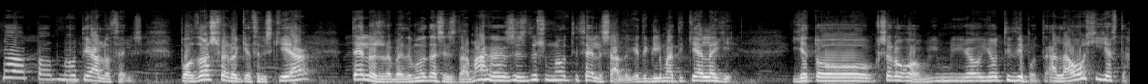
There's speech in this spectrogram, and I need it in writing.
Πα, πα, ό,τι άλλο θέλεις. Ποδόσφαιρο και θρησκεία, τέλος ρε παιδί μου, δεν τα συζητάμε. Θα συζητήσουμε ό,τι θέλεις άλλο για την κλιματική αλλαγή. Για το ξέρω εγώ, για, για οτιδήποτε. Αλλά όχι για αυτά.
